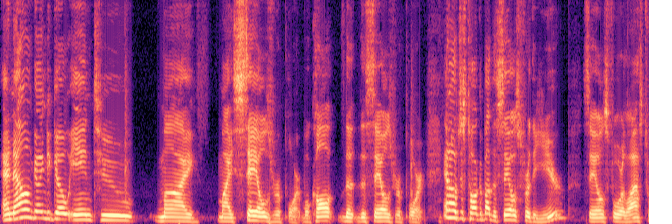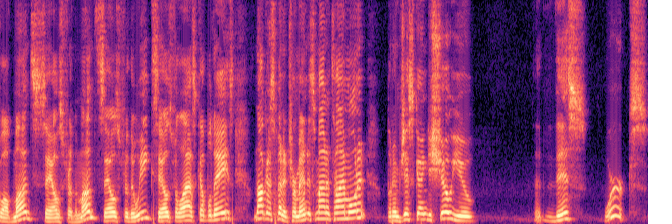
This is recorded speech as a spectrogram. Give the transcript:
And now I'm going to go into my my sales report. We'll call the, the sales report. And I'll just talk about the sales for the year, sales for the last 12 months, sales for the month, sales for the week, sales for the last couple days. I'm not going to spend a tremendous amount of time on it, but I'm just going to show you that this works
